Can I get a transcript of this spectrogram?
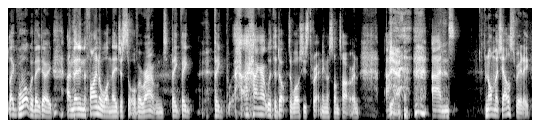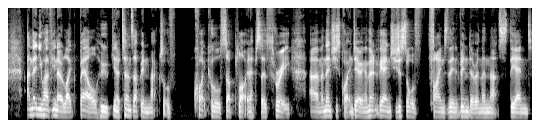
like what were they doing? And then in the final one, they just sort of around. They they they hang out with the doctor while she's threatening us on Taran. Yeah. and not much else really. And then you have you know like Belle, who you know turns up in that sort of quite cool subplot in episode three, um, and then she's quite endearing. And then at the end, she just sort of finds the Vinder, and then that's the end.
